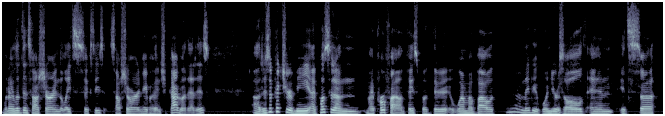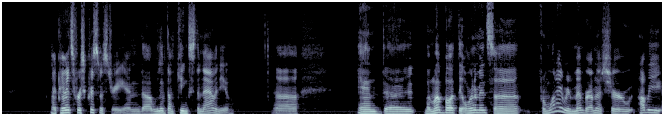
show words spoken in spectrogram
when I lived in South Shore in the late '60s, South Shore neighborhood in Chicago, that is. Uh, there's a picture of me. I posted on my profile on Facebook there I'm about maybe one years old, and it's uh, my parents' first Christmas tree, and uh, we lived on Kingston Avenue. And uh, my mom bought the ornaments. Uh, from what I remember, I'm not sure. Probably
